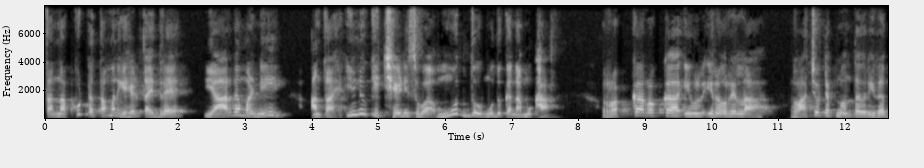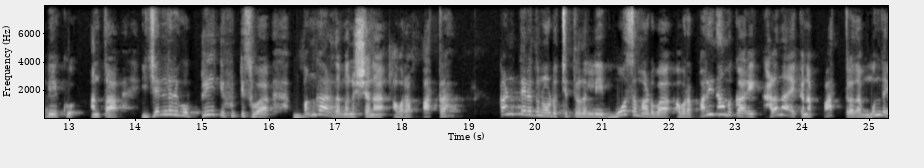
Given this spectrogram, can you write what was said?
ತನ್ನ ಪುಟ್ಟ ತಮ್ಮನಿಗೆ ಹೇಳ್ತಾ ಇದ್ರೆ ಯಾರ್ಗಮ್ಮಣ್ಣಿ ಅಂತ ಇಣುಕಿ ಛೇಡಿಸುವ ಮುದ್ದು ಮುದುಕನ ಮುಖ. ರೊಕ್ಕ ರೊಕ್ಕ ಇವ್ ಇರೋರೆಲ್ಲ ರಾಚೋಟೆಪ್ನು ಅಂತವ್ರು ಇರಬೇಕು ಅಂತ ಎಲ್ಲರಿಗೂ ಪ್ರೀತಿ ಹುಟ್ಟಿಸುವ ಬಂಗಾರದ ಮನುಷ್ಯನ ಅವರ ಪಾತ್ರ. ಕಣ್ತೆರೆದು ನೋಡು ಚಿತ್ರದಲ್ಲಿ ಮೋಸ ಮಾಡುವ ಅವರ ಪರಿಣಾಮಕಾರಿ ಖಳನಾಯಕನ ಪಾತ್ರದ ಮುಂದೆ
